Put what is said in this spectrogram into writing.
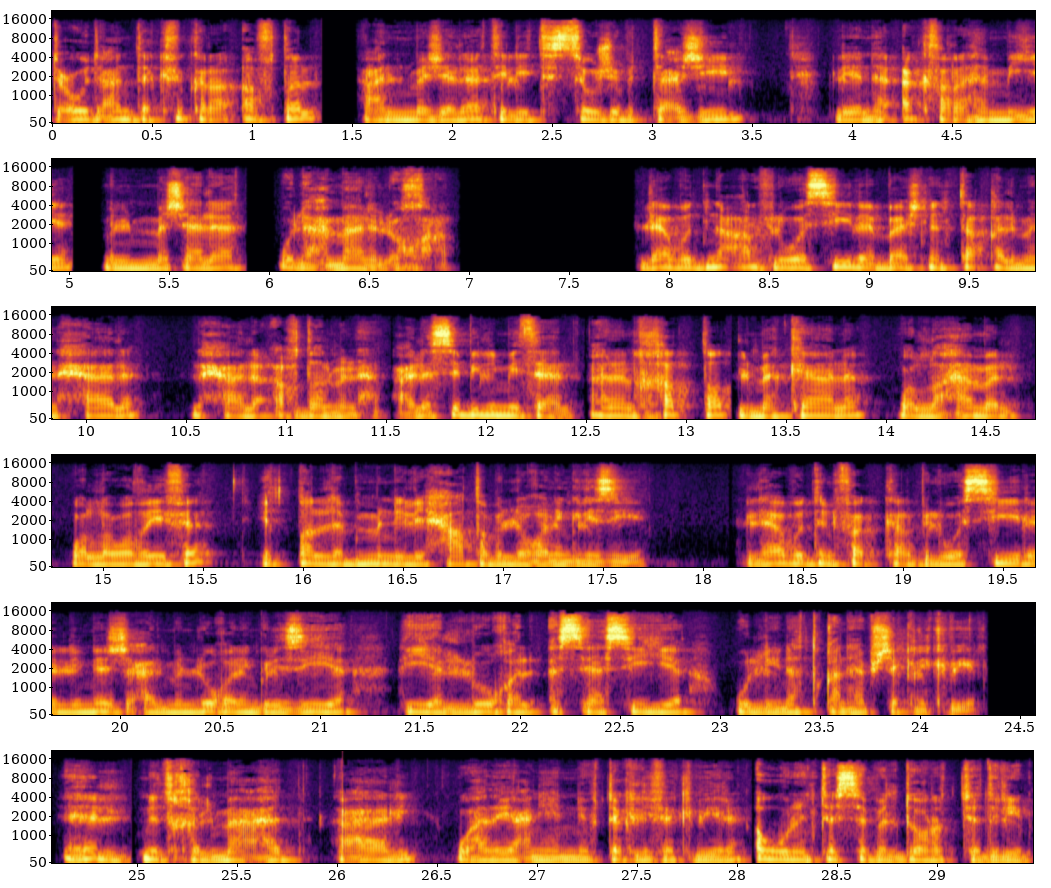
تعود عندك فكرة أفضل عن المجالات اللي تستوجب التعجيل لأنها أكثر أهمية من المجالات والأعمال الأخرى. لابد نعرف الوسيلة باش ننتقل من حالة لحالة أفضل منها. على سبيل المثال أنا نخطط لمكانة والله عمل والله وظيفة يتطلب مني الإحاطة باللغة الإنجليزية. لابد نفكر بالوسيلة اللي نجعل من اللغة الإنجليزية هي اللغة الأساسية واللي نتقنها بشكل كبير. هل ندخل معهد عالي؟ وهذا يعني أنه تكلفة كبيرة. أو ننتسب لدور التدريب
